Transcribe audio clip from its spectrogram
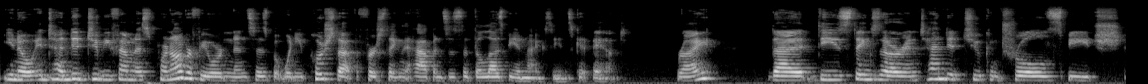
you know intended to be feminist pornography ordinances but when you push that the first thing that happens is that the lesbian magazines get banned right? That these things that are intended to control speech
